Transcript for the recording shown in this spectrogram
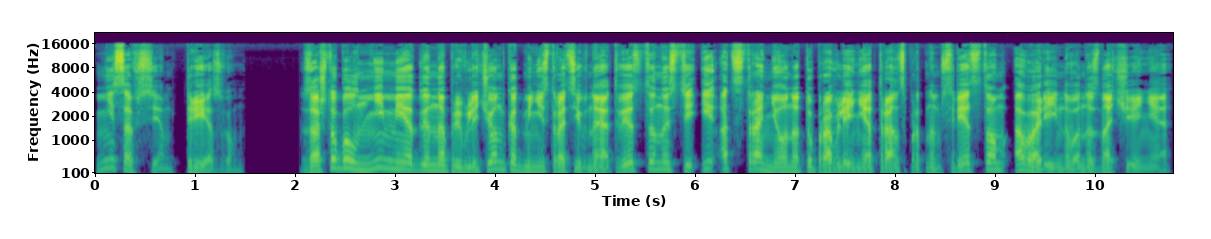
не совсем трезвым за что был немедленно привлечен к административной ответственности и отстранен от управления транспортным средством аварийного назначения.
